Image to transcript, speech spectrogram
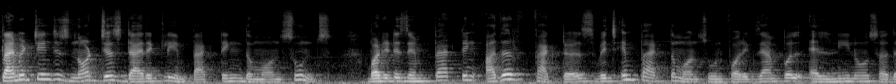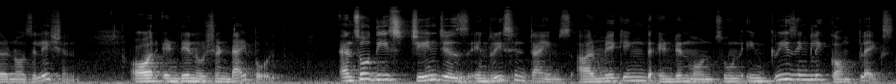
climate change is not just directly impacting the monsoons, but it is impacting other factors which impact the monsoon, for example, El Nino Southern Oscillation or Indian Ocean Dipole. And so these changes in recent times are making the Indian monsoon increasingly complex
